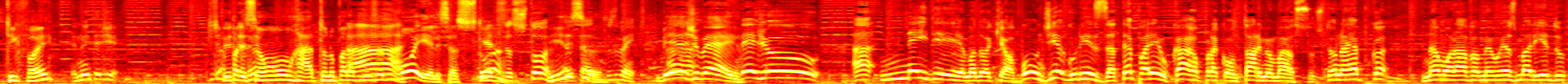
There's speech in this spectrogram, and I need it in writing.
O que que foi? Eu não entendi. Tu Apareceu entendeu? um rato no para-brisa Ah. do boi. Ele se assustou. E ele se assustou? Isso. Então, tudo bem. Beijo, Ah, velho. Beijo! A Neide mandou aqui, ó. Bom dia, gurizes. Até parei o carro pra contar meu maior susto. Eu, na época, namorava meu ex-marido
